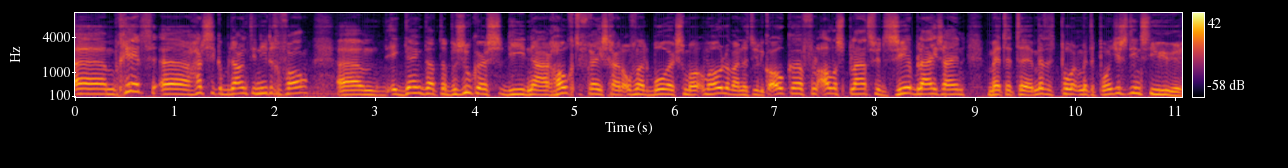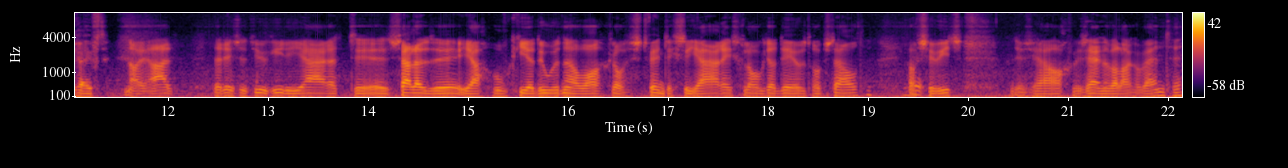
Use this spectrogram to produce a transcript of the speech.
Um, Geert, uh, hartstikke bedankt in ieder geval. Um, ik denk dat de bezoekers die naar Hoogtevrees gaan of naar de Bolwerkse Molen, waar natuurlijk ook uh, van alles plaatsvindt, zeer blij zijn met, het, uh, met, het, met de pontjesdienst die u hier heeft. Nou ja, dat is natuurlijk ieder jaar hetzelfde. Ja, hoeveel keer doen we het nou al? Ik geloof het het twintigste jaar is geloof ik dat Deventer op stelt. Of zoiets. Dus ja, we zijn er wel aan gewend. Hè.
